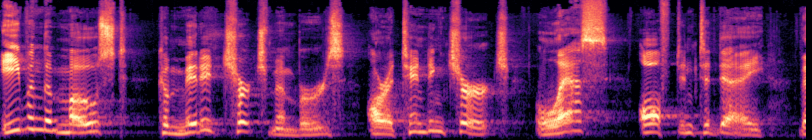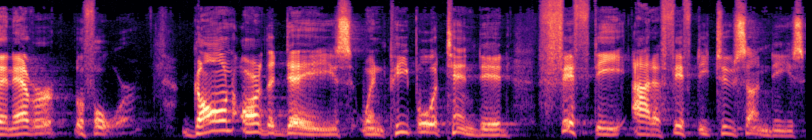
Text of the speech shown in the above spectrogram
Even the most committed church members are attending church less often today than ever before. Gone are the days when people attended 50 out of 52 Sundays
